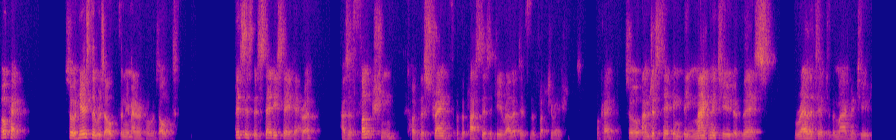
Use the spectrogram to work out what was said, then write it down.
Okay. So here's the result, the numerical result. This is the steady state error as a function of the strength of the plasticity relative to the fluctuations. Okay, so I'm just taking the magnitude of this relative to the magnitude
